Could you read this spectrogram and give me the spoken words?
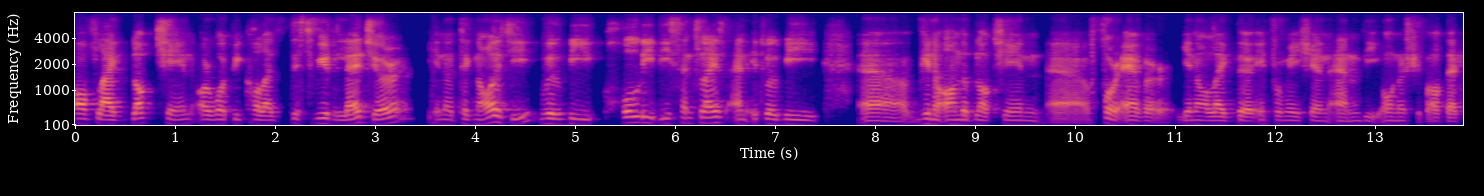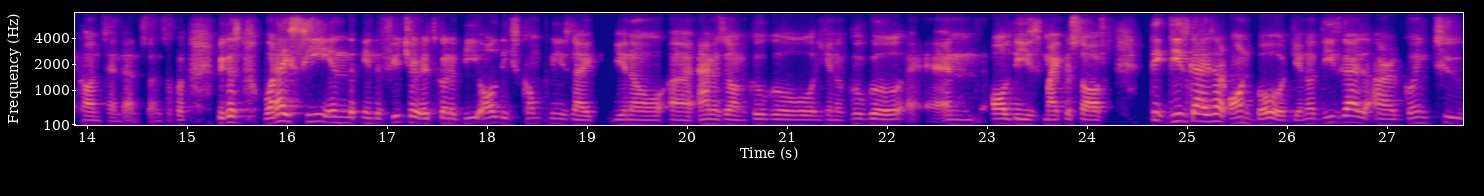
of like blockchain or what we call as distributed ledger you know technology will be wholly decentralized and it will be uh, you know on the blockchain uh, forever you know like the information and the ownership of that content and so on and so forth. Because what i see in the in the future is going to be all these companies like you know uh, amazon google you know google and all these microsoft th- these guys are on board you know these guys are going to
